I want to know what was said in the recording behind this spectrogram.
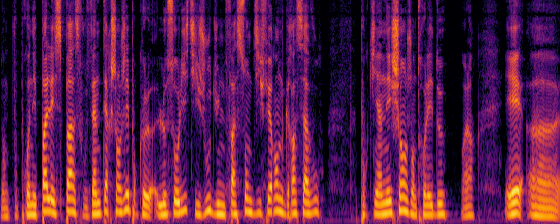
Donc vous prenez pas l'espace, vous interchangez pour que le soliste il joue d'une façon différente grâce à vous pour qu'il y ait un échange entre les deux. Voilà. Et, euh,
